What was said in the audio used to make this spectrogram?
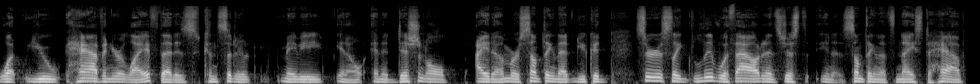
what you have in your life that is considered maybe you know an additional item or something that you could seriously live without, and it's just you know something that's nice to have.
